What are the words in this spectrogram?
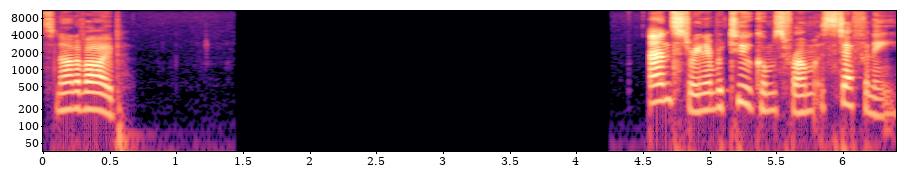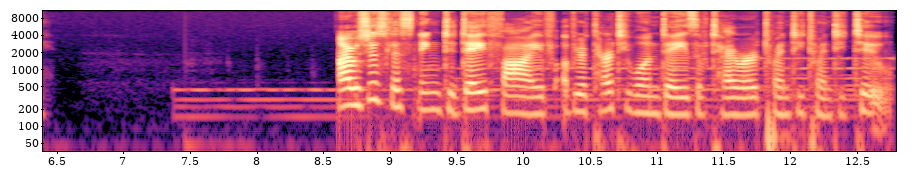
it's not a vibe. And story number two comes from Stephanie. I was just listening to day five of your 31 Days of Terror 2022.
